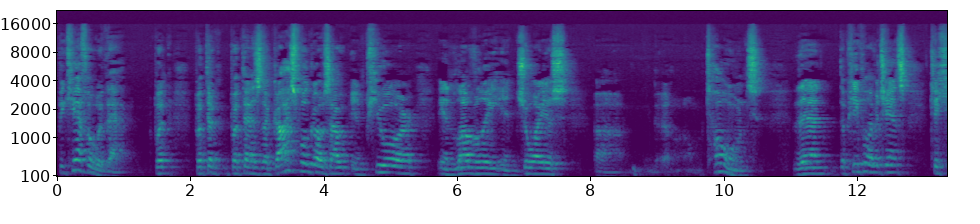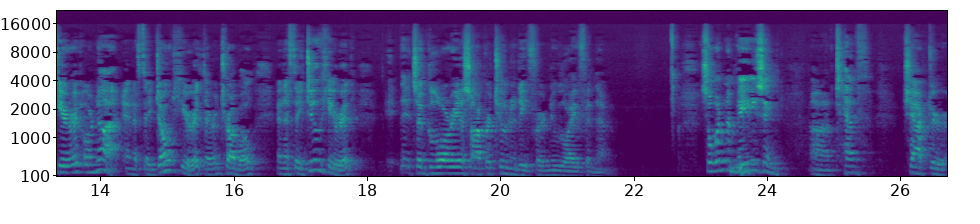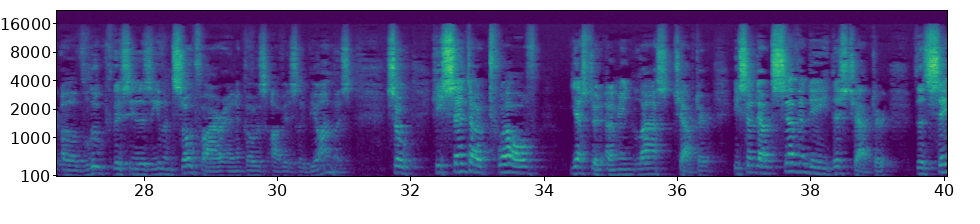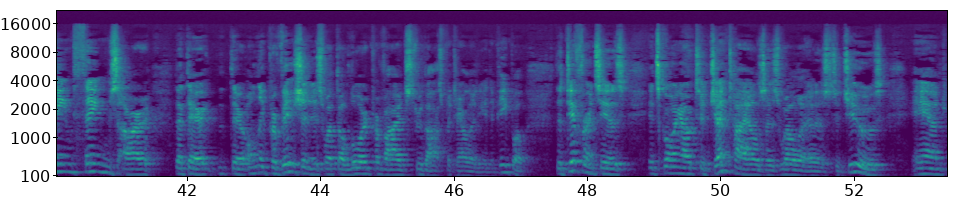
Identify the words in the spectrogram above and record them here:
be careful with that. But but the but as the gospel goes out in pure, in lovely, in joyous uh, tones, then the people have a chance to hear it or not. And if they don't hear it, they're in trouble. And if they do hear it, it's a glorious opportunity for new life in them. So, what an amazing uh, 10th chapter of Luke this is, even so far, and it goes obviously beyond this. So, he sent out 12 yesterday, I mean, last chapter. He sent out 70 this chapter. The same things are that their, their only provision is what the Lord provides through the hospitality of the people. The difference is it's going out to Gentiles as well as to Jews, and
